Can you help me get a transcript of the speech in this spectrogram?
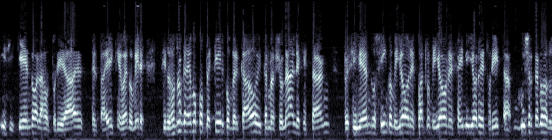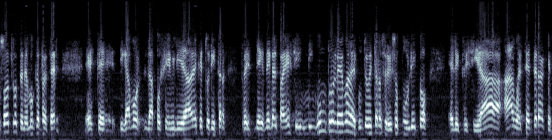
insistiendo a las autoridades del país que, bueno, mire, si nosotros queremos competir con mercados internacionales que están recibiendo 5 millones, 4 millones, 6 millones de turistas muy cercanos a nosotros, tenemos que ofrecer este, digamos, la posibilidad de que turistas vengan al país sin ningún problema desde el punto de vista de los servicios públicos, electricidad, agua, etcétera, que,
